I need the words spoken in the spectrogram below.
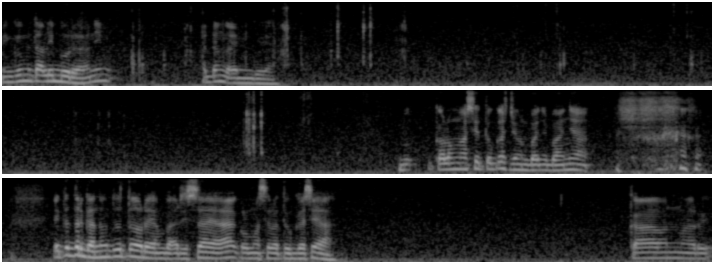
Minggu minta libur ya. Ini ada nggak ya minggu ya kalau ngasih tugas jangan banyak-banyak. Itu tergantung tutor ya Mbak Risa ya kalau masalah tugas ya. Kawan mari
